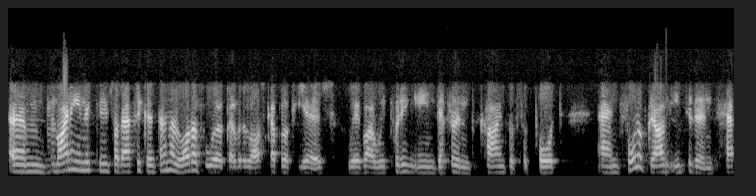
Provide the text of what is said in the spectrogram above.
um, the mining industry in South Africa has done a lot of work over the last couple of years, whereby we're putting in different kinds of support, and fall of ground incidents have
